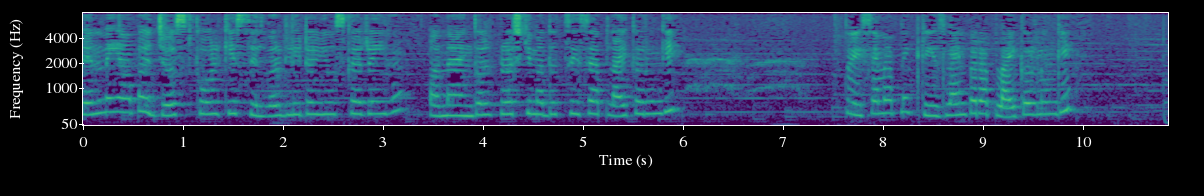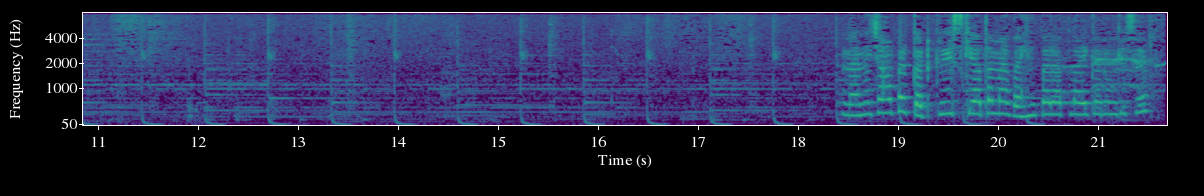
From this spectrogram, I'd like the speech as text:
देन मैं यहाँ पर जस्ट गोल्ड की सिल्वर ग्लिटर यूज़ कर रही हूँ और मैं एंगल ब्रश की मदद से इसे अप्लाई करूँगी। तो इसे मैं अपनी क्रीज लाइन पर अप्लाई कर लूँगी। मैंने जहाँ पर कट क्रीज किया था, मैं वहीं पर अप्लाई करूँगी सिर्फ़।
